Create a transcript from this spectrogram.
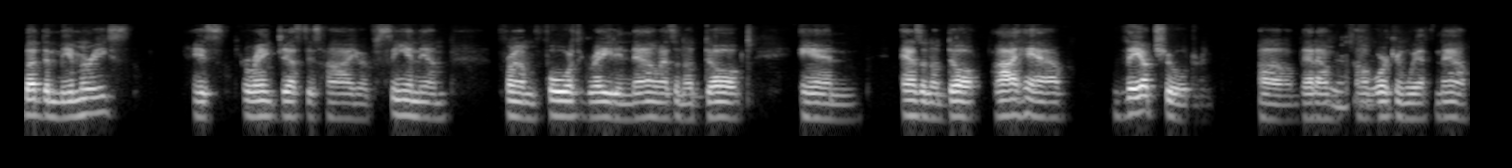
but the memories is ranked just as high of seeing them from fourth grade and now as an adult. And as an adult, I have their children uh, that I'm, I'm working with now.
